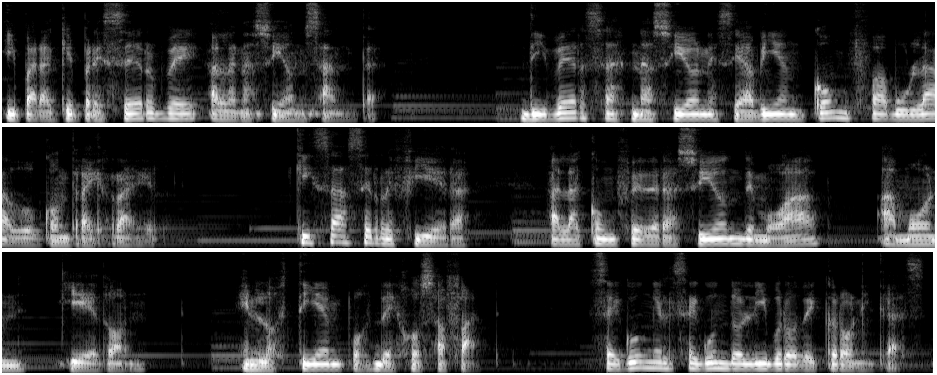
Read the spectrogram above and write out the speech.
y para que preserve a la nación santa. Diversas naciones se habían confabulado contra Israel. Quizás se refiera a la confederación de Moab, Amón y Edón en los tiempos de Josafat, según el segundo libro de Crónicas,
